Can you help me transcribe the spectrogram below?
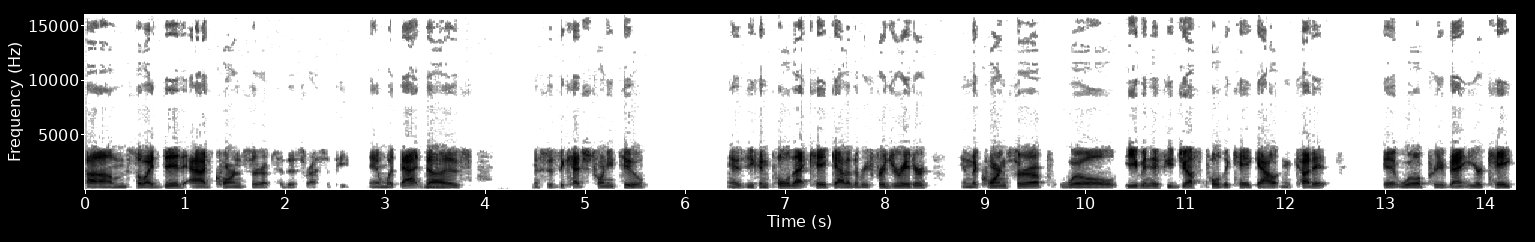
Um, so I did add corn syrup to this recipe. And what that Mm. does, this is the catch 22, is you can pull that cake out of the refrigerator and the corn syrup will, even if you just pull the cake out and cut it, it will prevent your cake,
